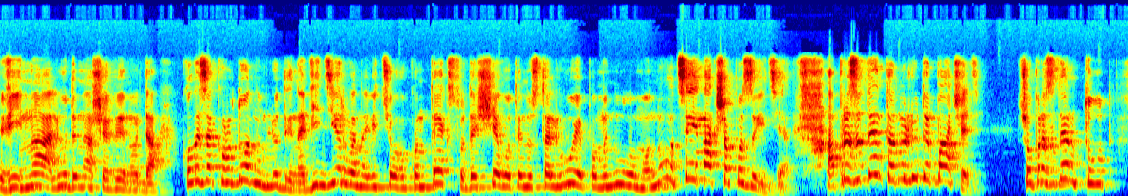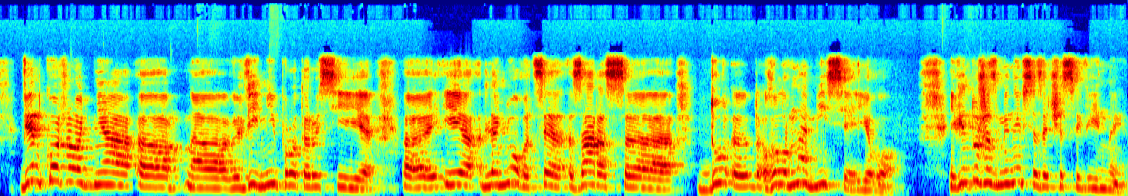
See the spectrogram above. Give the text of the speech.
війна, люди наші гинуть. Да. Коли за кордоном людина відірвана від цього контексту, де ще от і ностальгує по минулому, ну це інакша позиція. А президента ну люди бачать. Що президент тут він кожного дня е, е, війні проти Росії, е, і для нього це зараз е, ду- е, головна місія його. І він дуже змінився за часи війни.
